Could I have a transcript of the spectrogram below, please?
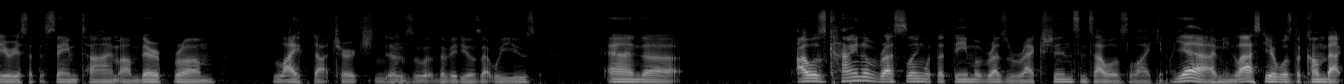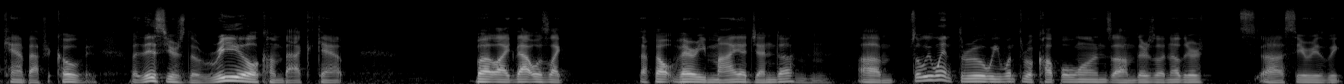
serious at the same time. Um, they're from Life.Church. Mhm. Those were the videos that we used, and uh, I was kind of wrestling with the theme of resurrection since I was like, you know, yeah, I mean, last year was the comeback camp after COVID, but this year's the real comeback camp. But like that was like, that felt very my agenda. Mm-hmm. Um, so we went through, we went through a couple ones. Um, there's another uh, series we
